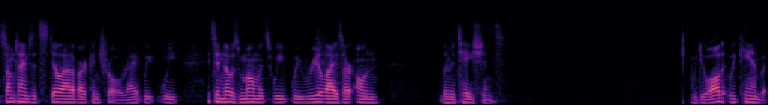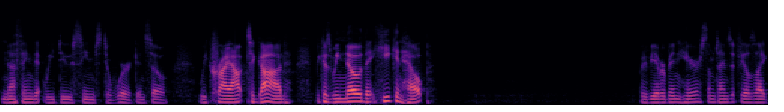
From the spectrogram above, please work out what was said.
Sometimes it's still out of our control, right? We, we, it's in those moments we, we realize our own limitations. We do all that we can, but nothing that we do seems to work. And so we cry out to God because we know that He can help but have you ever been here? Sometimes it feels like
